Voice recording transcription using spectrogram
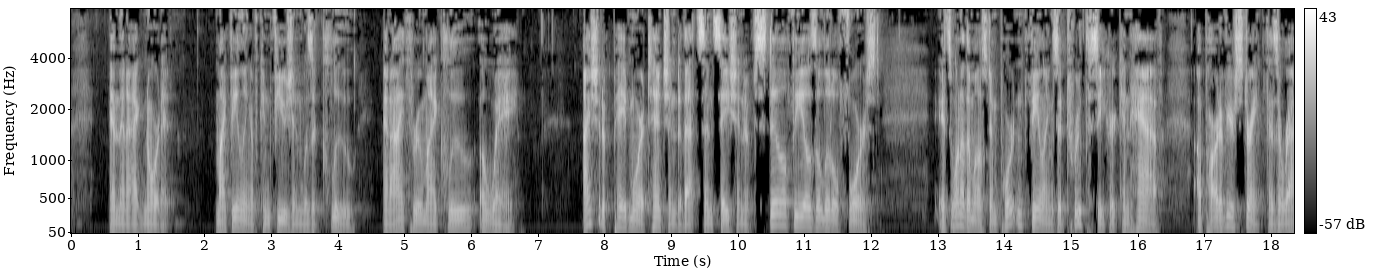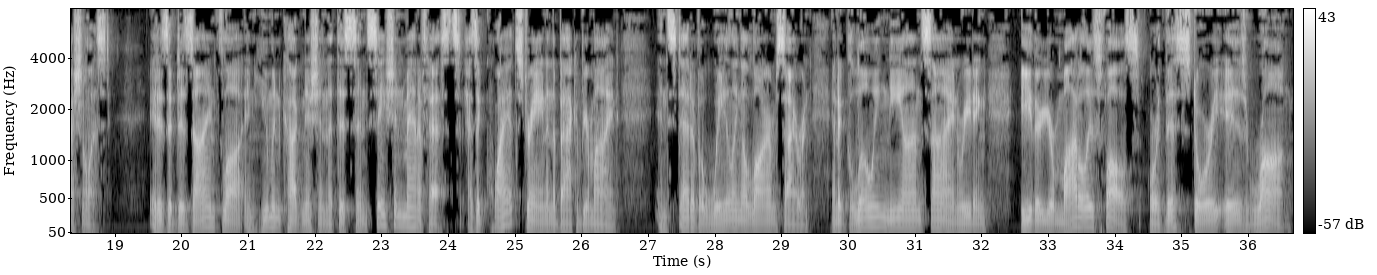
and then I ignored it. My feeling of confusion was a clue, and I threw my clue away. I should have paid more attention to that sensation of still feels a little forced. It's one of the most important feelings a truth seeker can have a part of your strength as a rationalist. It is a design flaw in human cognition that this sensation manifests as a quiet strain in the back of your mind, instead of a wailing alarm siren and a glowing neon sign reading, either your model is false or this story is wrong.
